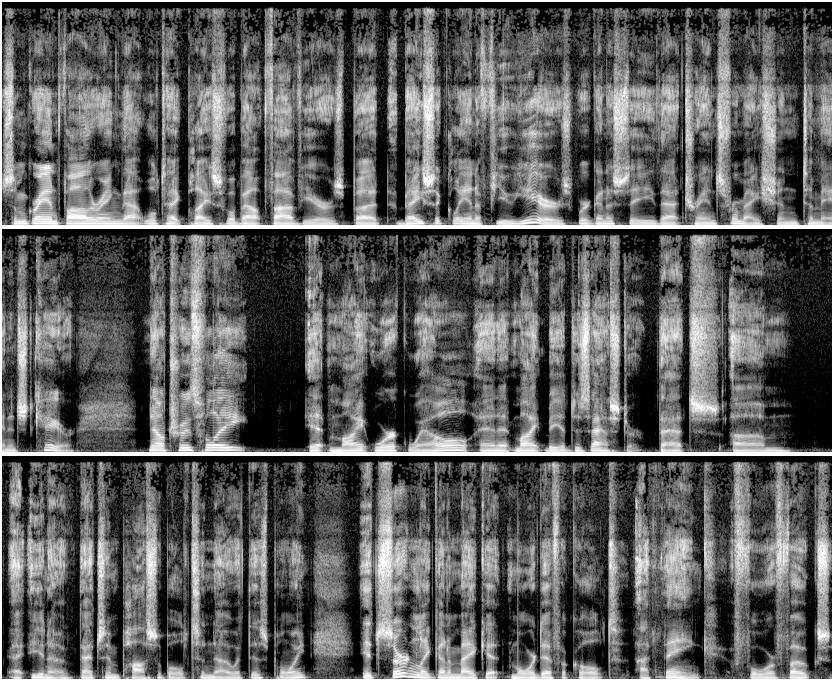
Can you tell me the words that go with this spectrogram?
some grandfathering that will take place for about five years, but basically in a few years, we're going to see that transformation to managed care. Now, truthfully, it might work well and it might be a disaster. That's, um, uh, you know, that's impossible to know at this point. It's certainly going to make it more difficult, I think, for folks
